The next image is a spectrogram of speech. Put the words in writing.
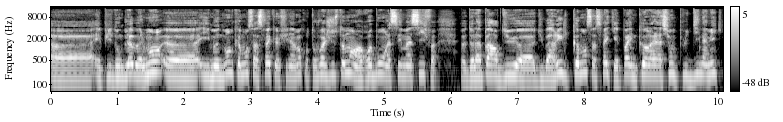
Euh, et puis donc globalement, euh, il me demande comment ça se fait que finalement, quand on voit justement un rebond assez massif euh, de la part du, euh, du baril, comment ça se fait qu'il n'y ait pas une corrélation plus dynamique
